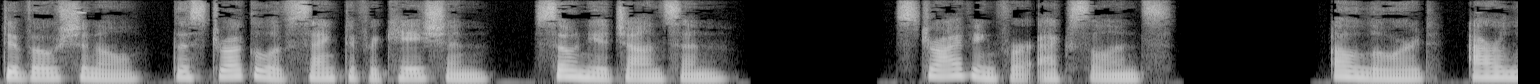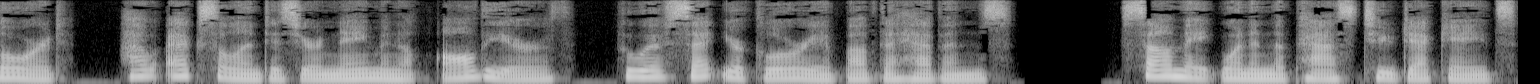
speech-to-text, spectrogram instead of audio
Devotional The Struggle of Sanctification, Sonia Johnson. Striving for Excellence. O Lord, our Lord, how excellent is your name in all the earth, who have set your glory above the heavens. Psalm 8 1 In the past two decades,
